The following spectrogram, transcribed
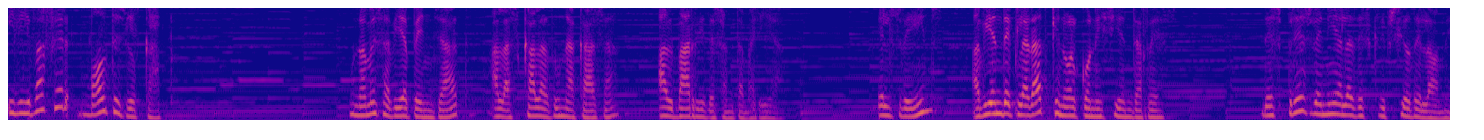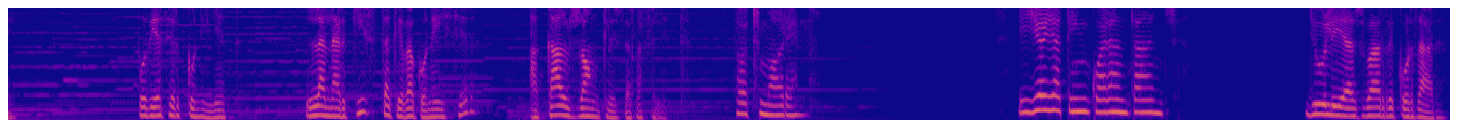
i li va fer voltes el cap. Un home s'havia penjat a l'escala d'una casa al barri de Santa Maria. Els veïns havien declarat que no el coneixien de res. Després venia la descripció de l'home. Podia ser Conillet, l'anarquista que va conèixer a cals oncles de Rafelet. Tots moren. I jo ja tinc 40 anys. Júlia es va recordar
